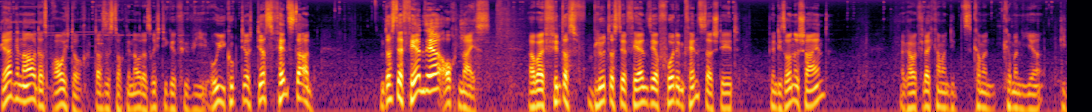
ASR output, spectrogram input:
Ja, genau, das brauche ich doch. Das ist doch genau das Richtige für wie. Ui, guckt euch das Fenster an. Und das ist der Fernseher? Auch nice. Aber ich finde das blöd, dass der Fernseher vor dem Fenster steht. Wenn die Sonne scheint. Dann kann man, vielleicht kann man, die, kann man, kann man hier die,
